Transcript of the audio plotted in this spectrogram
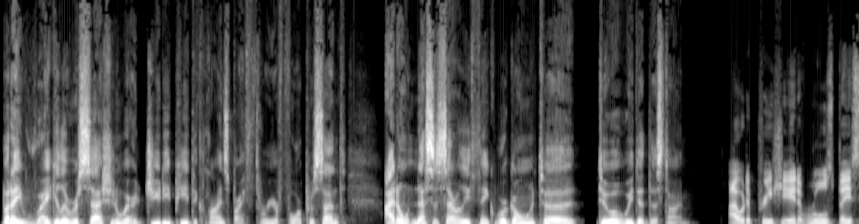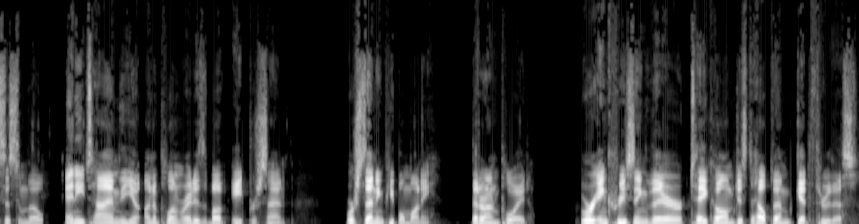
but a regular recession where GDP declines by 3 or 4%, I don't necessarily think we're going to do what we did this time. I would appreciate a rules based system, though. Anytime the unemployment rate is above 8%, we're sending people money that are unemployed. We're increasing their take home just to help them get through this.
